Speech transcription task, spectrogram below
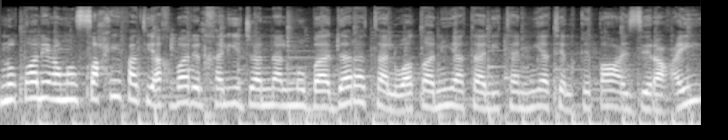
نطالع من صحيفة أخبار الخليج أن المبادرة الوطنية لتنمية القطاع الزراعي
